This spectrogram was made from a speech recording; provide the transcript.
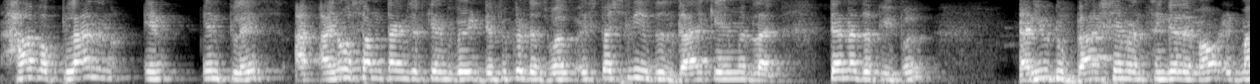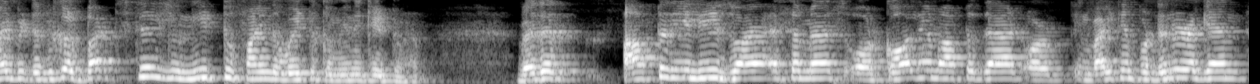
have a plan in, in place. I, I, know sometimes it can be very difficult as well, especially if this guy came with like 10 other people. And you to bash him and single him out, it might be difficult, but still you need to find a way to communicate to him. Whether after he leaves via SMS or call him after that or invite him for dinner again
